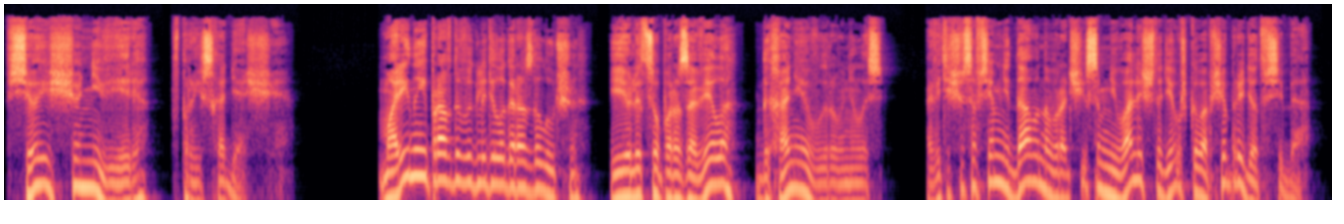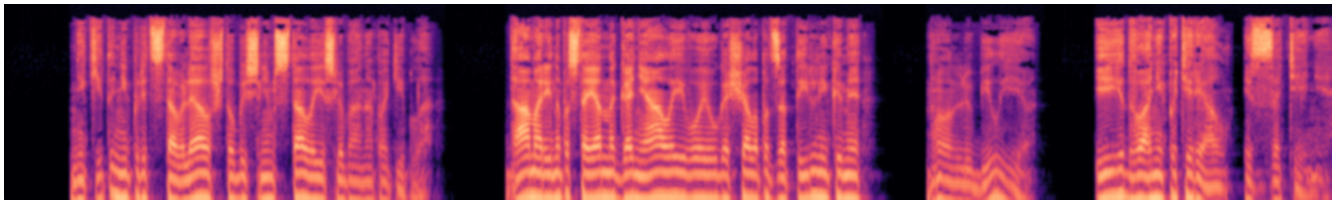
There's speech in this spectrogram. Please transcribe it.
все еще не веря в происходящее. Марина и правда выглядела гораздо лучше. Ее лицо порозовело, дыхание выровнялось. А ведь еще совсем недавно врачи сомневались, что девушка вообще придет в себя. Никита не представлял, что бы с ним стало, если бы она погибла. Да, Марина постоянно гоняла его и угощала подзатыльниками, но он любил ее и едва не потерял из-за тени.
